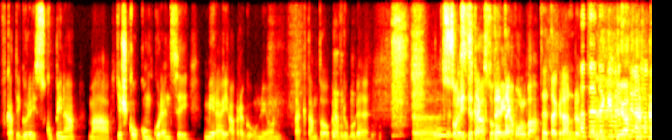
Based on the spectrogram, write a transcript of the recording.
v kategorii skupina. Má těžkou konkurenci Miraj a Prago Union, tak tam to opravdu bude uh, sonická je Sofína tak- volba. To je tak random. A to je taky prostě ráno, ty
